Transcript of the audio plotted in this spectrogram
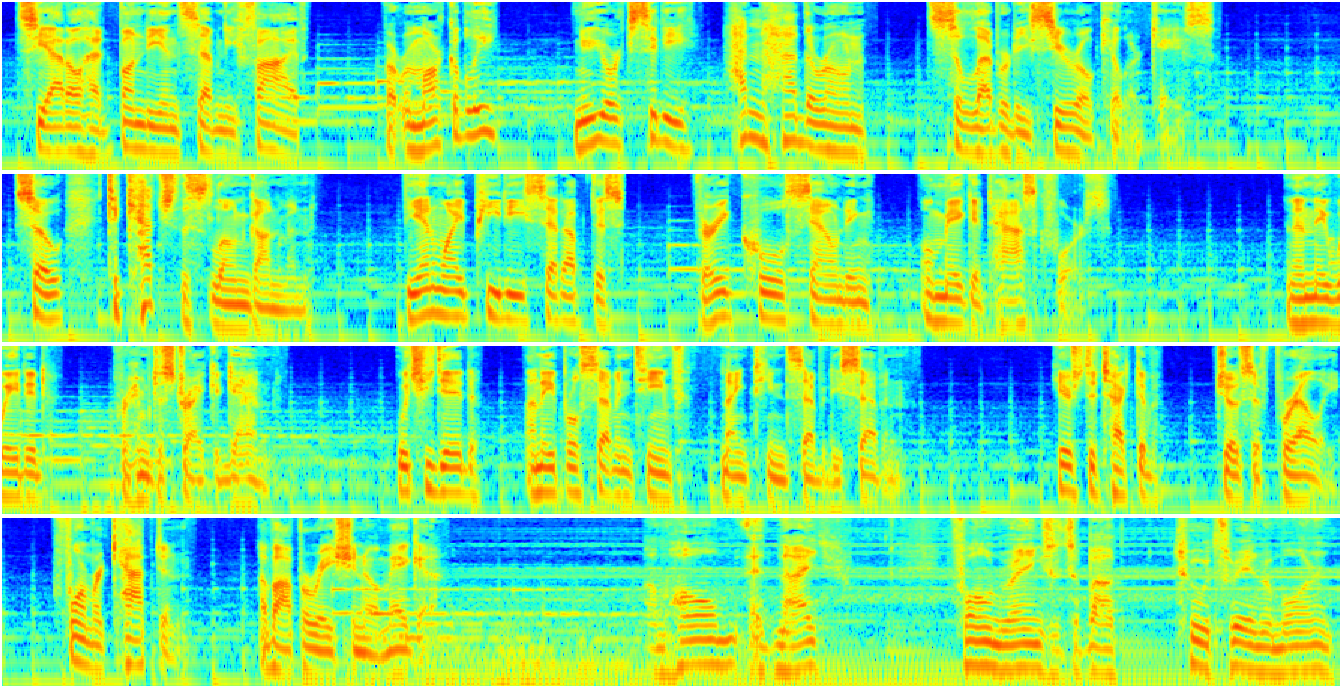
Seattle had Bundy in 75, but remarkably, New York City hadn't had their own celebrity serial killer case. So, to catch this lone gunman, the NYPD set up this very cool sounding Omega Task Force. And then they waited for him to strike again, which he did on April 17, 1977. Here's Detective Joseph Borrelli, former captain of Operation Omega. I'm home at night, phone rings, it's about 2 or 3 in the morning.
